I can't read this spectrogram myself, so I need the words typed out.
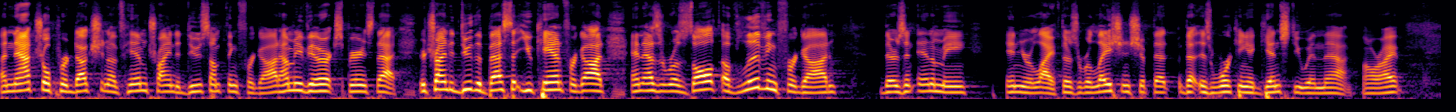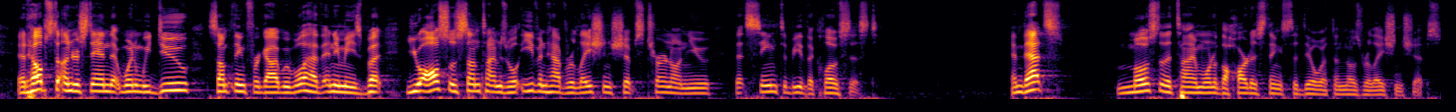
a natural production of him trying to do something for God. How many of you have ever experienced that? You're trying to do the best that you can for God, and as a result of living for God, there's an enemy in your life. There's a relationship that, that is working against you in that, all right? It helps to understand that when we do something for God, we will have enemies, but you also sometimes will even have relationships turn on you that seem to be the closest. And that's most of the time one of the hardest things to deal with in those relationships.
